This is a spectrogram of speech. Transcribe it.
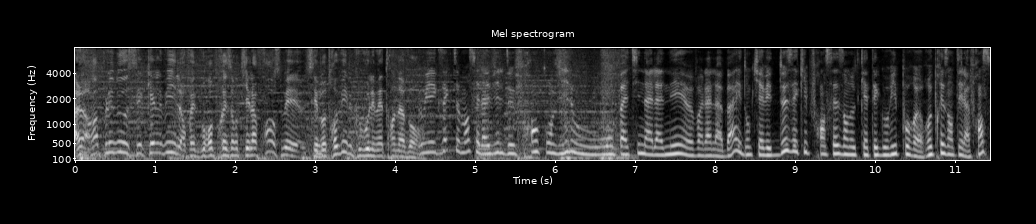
alors rappelez-nous, c'est quelle ville? En fait, vous représentiez la France, mais c'est votre ville que vous voulez mettre en avant. Oui, exactement. C'est la ville de Franconville où on patine à l'année, euh, voilà là-bas. Et donc il y avait deux équipes françaises dans notre catégorie pour euh, représenter la France.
